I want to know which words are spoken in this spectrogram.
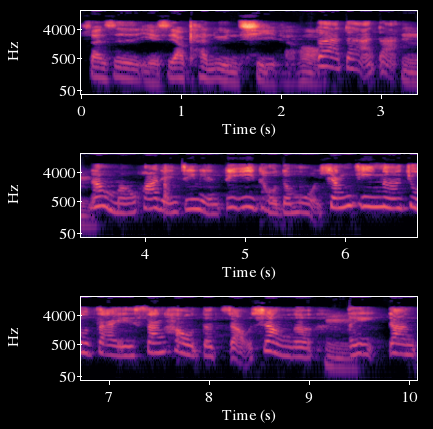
算是也是要看运气的哈，对啊，对啊，对啊。嗯。那我们花莲今年第一头的抹香鲸呢，就在三号的早上呢，嗯，哎、让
